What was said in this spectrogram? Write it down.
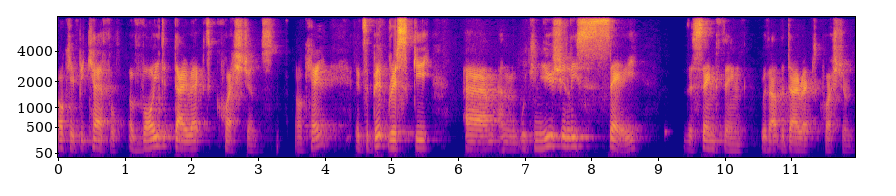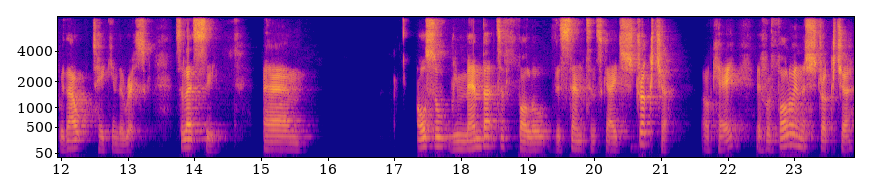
Okay, be careful. Avoid direct questions. Okay? It's a bit risky, um, and we can usually say the same thing without the direct question, without taking the risk. So let's see. Um, also, remember to follow the sentence guide structure okay? If we're following the structure,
